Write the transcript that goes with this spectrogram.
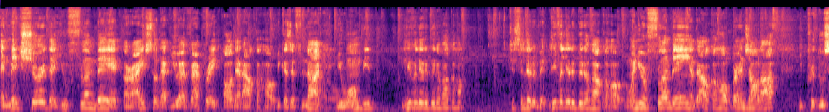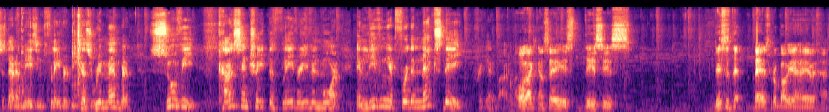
And make sure that you flambe it, all right, so that you evaporate all that alcohol. Because if not, you won't be. Leave a little bit of alcohol, just a little bit. Leave a little bit of alcohol. When you're flambeing and the alcohol burns all off, it produces that amazing flavor. Because remember, sous vide, concentrate the flavor even more, and leaving it for the next day. Forget about it. All I can say is this is this is the best ropa vieja I ever had.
